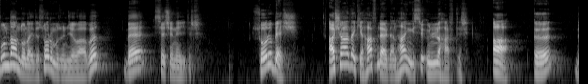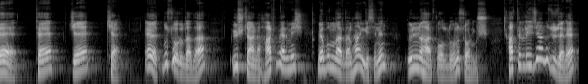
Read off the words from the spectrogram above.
Bundan dolayı da sorumuzun cevabı B seçeneğidir. Soru 5. Aşağıdaki harflerden hangisi ünlü harftir? A, Ö, B, T, C, K. Evet bu soruda da 3 tane harf vermiş ve bunlardan hangisinin ünlü harf olduğunu sormuş. Hatırlayacağınız üzere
